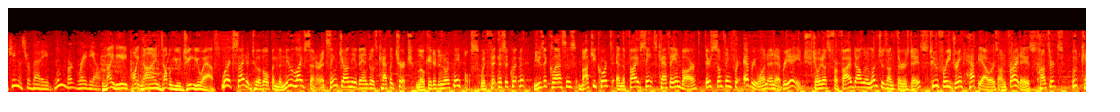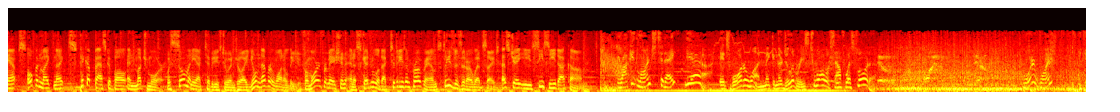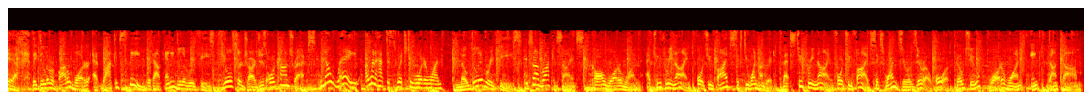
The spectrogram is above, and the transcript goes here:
Gina Cervetti, Bloomberg Radio. 98.9 WGUF. We're excited to have opened the new Life Center at St. John the Evangelist Catholic Church, located in North Naples. With fitness equipment, music classes, bocce courts, and the Five Saints Cafe and Bar, there's something for everyone and every age. Join us for $5 lunches on Thursdays, two free drink happy hours on Fridays, concerts, boot camps, open mic nights, pickup basketball, and much more. With so many activities to enjoy, you'll never want to leave. For more information and a schedule of activities and programs, please visit our website, sjecc.com. Rocket launch today? Yeah, it's Water One making their deliveries to all of Southwest Florida. Two, one, zero. Water One? Yeah, they deliver bottled water at rocket speed without any delivery fees, fuel surcharges, or contracts. No way. I'm going to have to switch to Water One. No delivery fees. It's not rocket science. Call Water One at 239-425-6100. That's 239-425-6100 or go to water1inc.com.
